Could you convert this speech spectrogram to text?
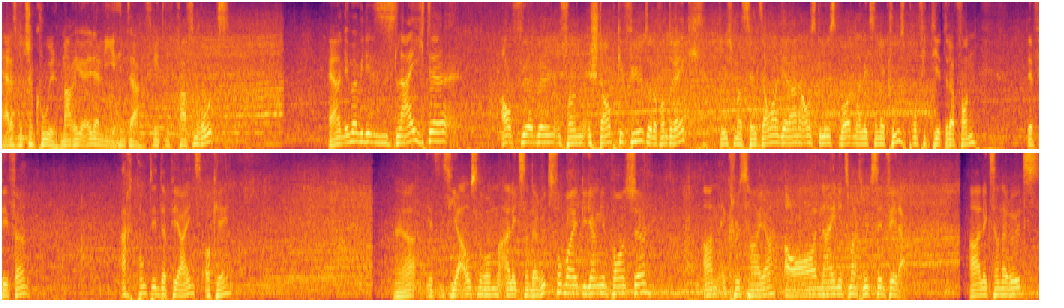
Ja, das wird schon cool. Mario Elderly hinter Friedrich Pfaffenroth. Ja, und immer wieder dieses leichte Aufwirbeln von Staub gefühlt oder von Dreck. Durch Marcel Sauer gerade ausgelöst worden. Alexander Cruz profitierte davon. Der Pfeffer. Acht Punkte in der P1. Okay. Ja, jetzt ist hier außenrum Alexander Rütz vorbeigegangen im Porsche an Chris Haya. Oh nein, jetzt macht Rütz den Fehler. Alexander Rütz,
